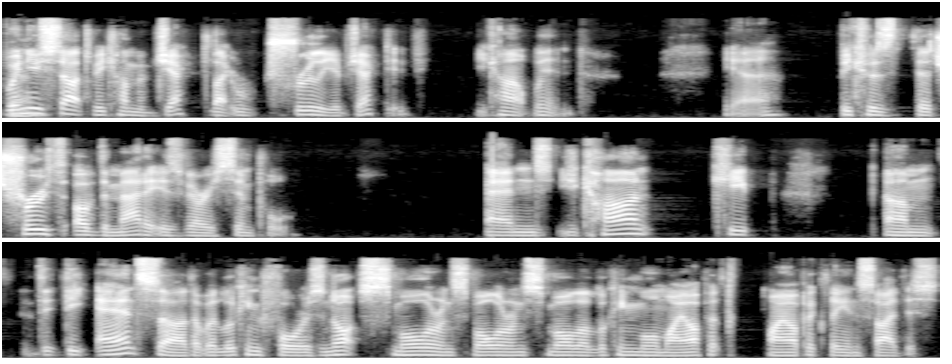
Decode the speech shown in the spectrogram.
When yeah. you start to become object, like truly objective, you can't win. Yeah because the truth of the matter is very simple. And you can't keep um, the, the answer that we're looking for is not smaller and smaller and smaller, looking more myopic, myopically inside this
